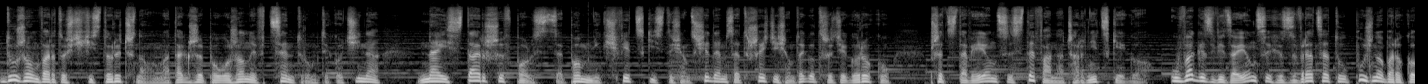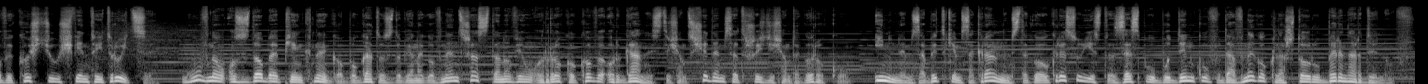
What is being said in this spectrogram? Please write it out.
Dużą wartość historyczną ma także położony w centrum Tykocina najstarszy w Polsce pomnik świecki z 1763 roku, przedstawiający Stefana Czarnieckiego. Uwagę zwiedzających zwraca tu późnobarokowy kościół Świętej Trójcy. Główną ozdobę pięknego, bogato zdobionego wnętrza stanowią rokokowe organy z 1760 roku. Innym zabytkiem sakralnym z tego okresu jest zespół budynków dawnego klasztoru Bernardynów.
